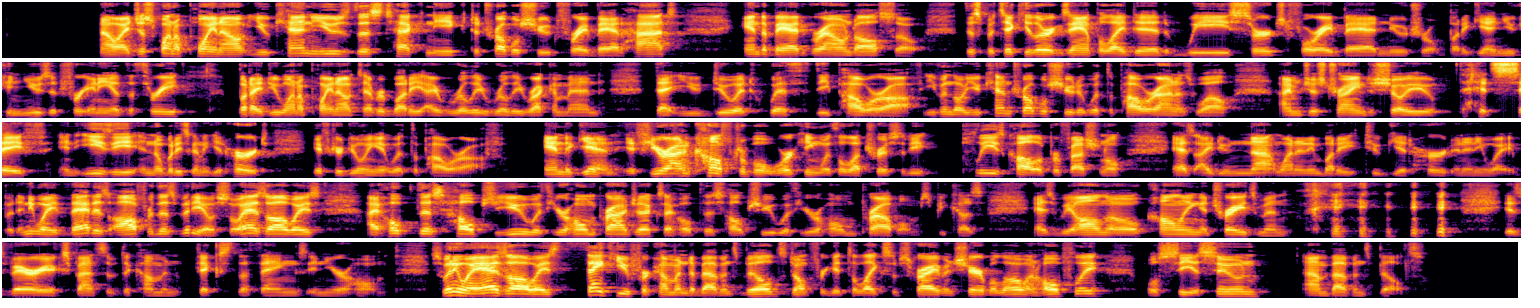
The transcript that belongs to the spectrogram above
Now, I just want to point out you can use this technique to troubleshoot for a bad hot, and a bad ground also. This particular example I did, we searched for a bad neutral. But again, you can use it for any of the three. But I do want to point out to everybody, I really, really recommend that you do it with the power off. Even though you can troubleshoot it with the power on as well, I'm just trying to show you that it's safe and easy and nobody's going to get hurt if you're doing it with the power off. And again, if you're uncomfortable working with electricity, please call a professional as I do not want anybody to get hurt in any way. But anyway, that is all for this video. So as always, I hope this helps you with your home projects. I hope this helps you with your home problems because as we all know, calling a tradesman is very expensive to come and fix the things in your home. So anyway, as always, thank you for coming to Bevins Builds. Don't forget to like, subscribe, and share below, and hopefully we'll see you soon on Bevins Builds.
